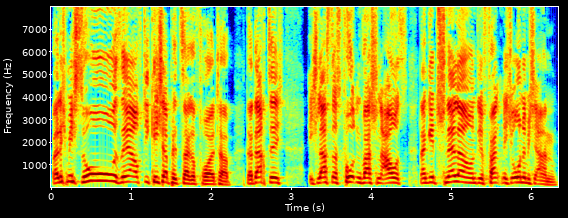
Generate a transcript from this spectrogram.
weil ich mich so sehr auf die Kicherpizza gefreut habe. Da dachte ich, ich lasse das Pfotenwaschen aus, dann geht's schneller und ihr fangt nicht ohne mich an.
